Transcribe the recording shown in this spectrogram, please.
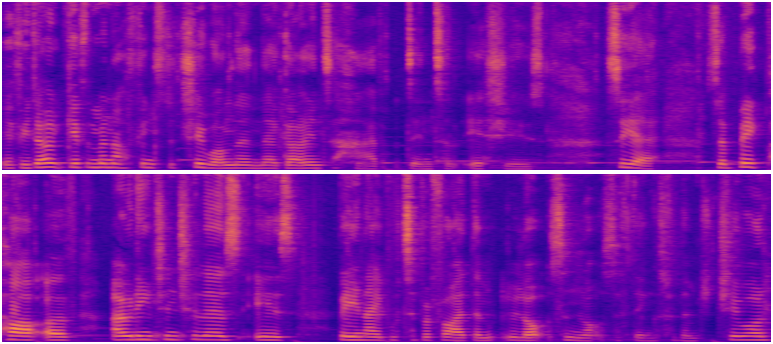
If you don't give them enough things to chew on, then they're going to have dental issues. So yeah, so a big part of owning chinchillas is being able to provide them lots and lots of things for them to chew on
